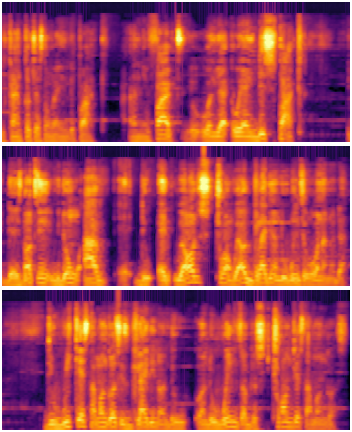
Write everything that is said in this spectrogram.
You can't touch us as long as you're in the park. And in fact, when we are, we are in this park, there's nothing, we don't have, uh, the, uh, we're all strong, we're all gliding on the wings of one another. The weakest among us is gliding on the, on the wings of the strongest among us.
